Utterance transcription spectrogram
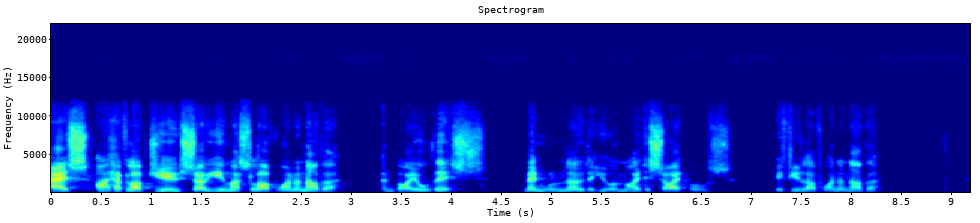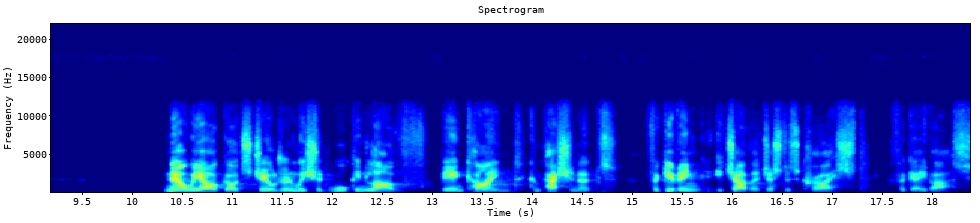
As I have loved you, so you must love one another. And by all this, men will know that you are my disciples if you love one another. Now we are God's children, we should walk in love, being kind, compassionate, forgiving each other, just as Christ forgave us.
